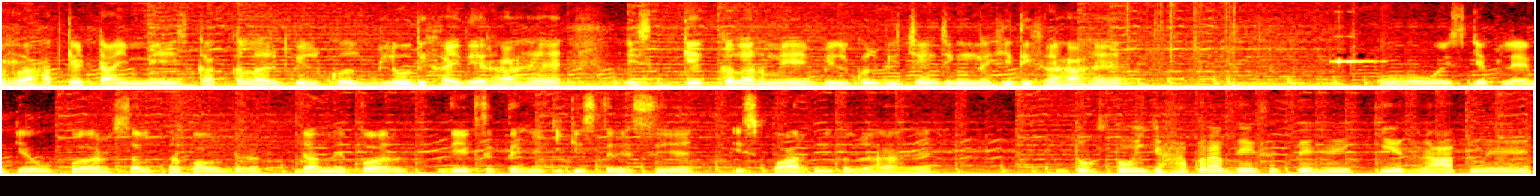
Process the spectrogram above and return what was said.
रात के टाइम में इसका कलर बिल्कुल ब्लू दिखाई दे रहा है। इसके कलर में बिल्कुल भी चेंजिंग नहीं दिख रहा है। ओ इसके फ्लेम के ऊपर सल्फ़र पाउडर डालने पर देख सकते हैं कि किस तरह से स्पार्क निकल रहा है। दोस्तों, यहाँ पर आप देख सकते हैं कि रात में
